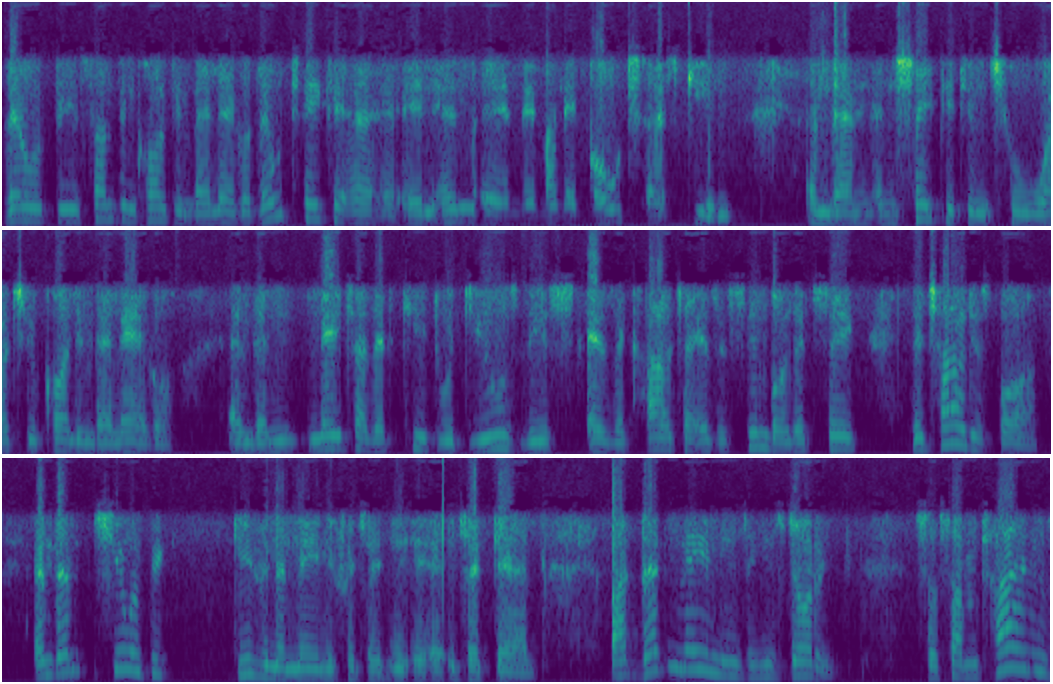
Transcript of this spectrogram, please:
there would be something called imbeleko. They would take a, a, an- a goat uh, skin and then and shape it into what you call imbeleko. And then later that kid would use this as a culture, as a symbol that say the child is born. And then she will be given a name if it's a, it's a girl. But that name is historic. So sometimes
